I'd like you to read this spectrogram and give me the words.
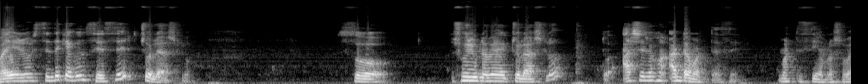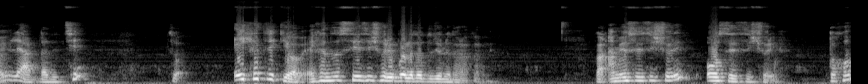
বাইরে ইউনিভার্সিটি থেকে একজন সিসির চলে আসলো। সো শরীফ নামে চলে আসলো। তো আসে যখন আড্ডা মারতেছে মারতেছি আমরা সবাই মিলে, আড্ডা দিচ্ছি। তো এই ক্ষেত্রে কি হবে? এখানে তো সিএসসি শরীফ বলে তো দুজনে ধরা খাবে। কারণ আমিও সিএসসি শরীফ, ও সিএসসি শরীফ। তখন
